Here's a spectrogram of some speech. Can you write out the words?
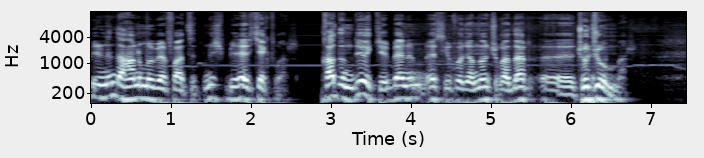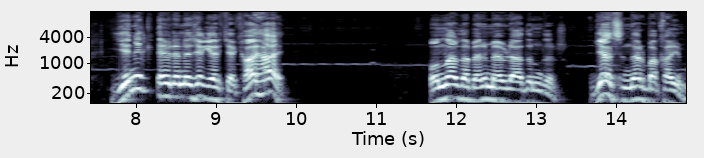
Birinin de hanımı vefat etmiş bir erkek var. Kadın diyor ki benim eski kocamdan şu kadar e, çocuğum var. Yeni evlenecek erkek hay hay. Onlar da benim evladımdır. Gelsinler bakayım.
